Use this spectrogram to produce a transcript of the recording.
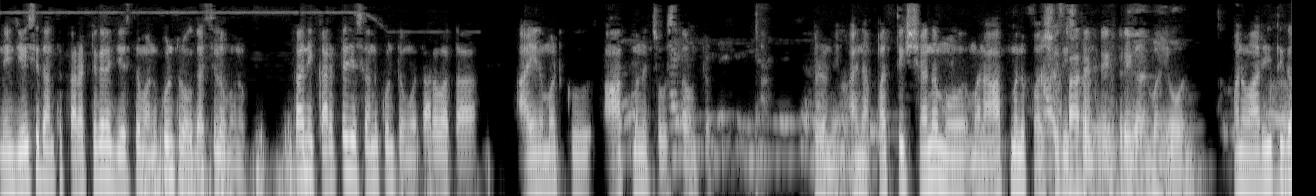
నేను చేసేది అంత కరెక్ట్ గానే చేస్తాం అనుకుంటాం ఒక దశలో మనం. కానీ కరెక్ట్ చేసి అనుకుంటాము తర్వాత ఆయన మటుకు ఆత్మను చూస్తూ ఉంటాడు. చూడండి. ఆయన ప్రతి క్షణము మన ఆత్మలు పరిశోధిస్తాం మనం ఆ రీతిగా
